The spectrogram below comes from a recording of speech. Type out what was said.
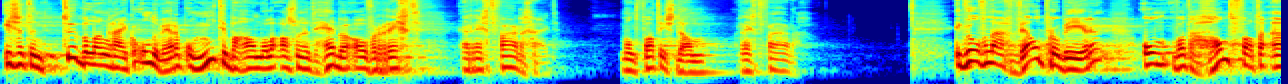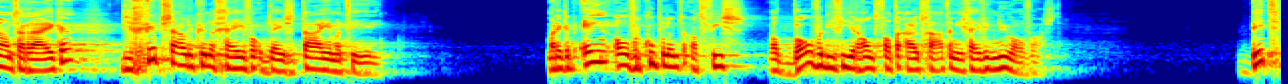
is het een te belangrijk onderwerp om niet te behandelen als we het hebben over recht en rechtvaardigheid. Want wat is dan rechtvaardig? Ik wil vandaag wel proberen om wat handvatten aan te reiken die grip zouden kunnen geven op deze taaie materie. Maar ik heb één overkoepelend advies wat boven die vier handvatten uitgaat en die geef ik nu alvast. Bid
